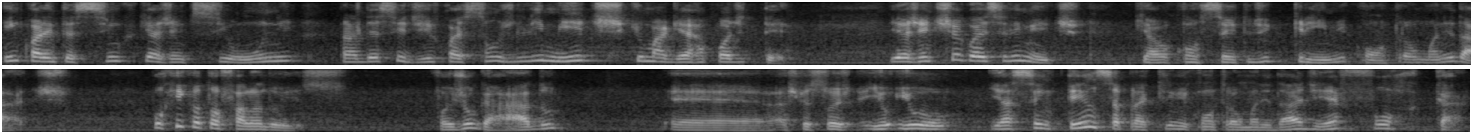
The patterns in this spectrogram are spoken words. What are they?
em 45 que a gente se une para decidir quais são os limites que uma guerra pode ter. E a gente chegou a esse limite, que é o conceito de crime contra a humanidade. Por que, que eu estou falando isso? Foi julgado, é, as pessoas e, e, o, e a sentença para crime contra a humanidade é forcar.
